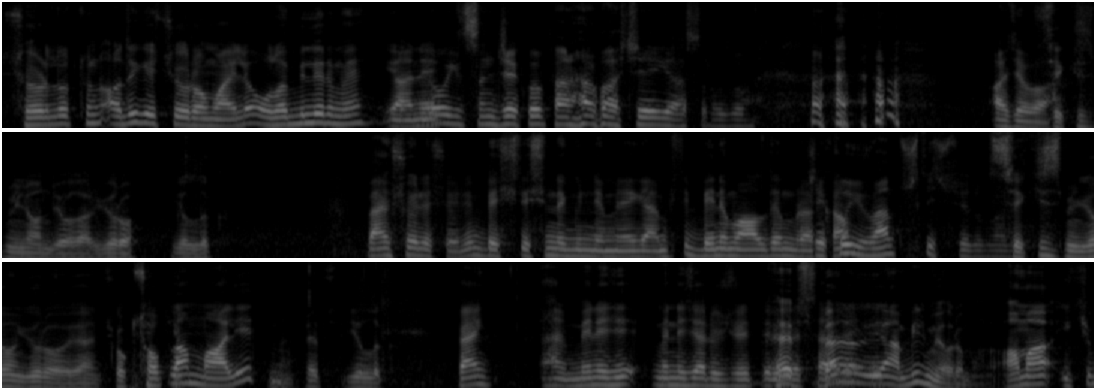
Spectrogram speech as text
Sörlot'un adı geçiyor Roma ile olabilir mi? Yani o gitsin Ceko Fenerbahçe'ye gelsin o zaman. acaba? 8 milyon diyorlar euro yıllık. Ben şöyle söyleyeyim. Beşiktaş'ın da gündemine gelmişti. Benim aldığım rakam Ceko Juventus'ta istiyordu bu arada. 8 milyon euro yani çok toplam maliyet mi? Hepsi yıllık. Ben hani menajer, menajer ücretleri Hepsi ben vesaire. yani bilmiyorum onu. Ama 2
